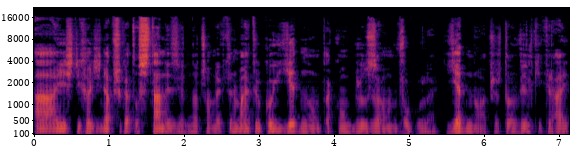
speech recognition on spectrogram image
A jeśli chodzi na przykład o Stany Zjednoczone, które mają tylko jedną taką blue zone w ogóle, jedną, a przecież to wielki kraj,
